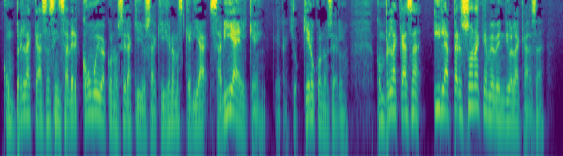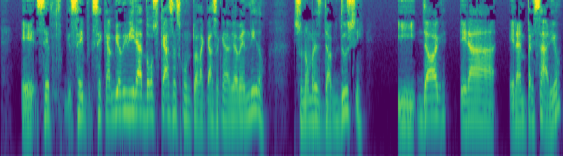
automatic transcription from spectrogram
compré la casa sin saber cómo iba a conocer a Kiyosaki. Yo nada más quería, sabía el qué, yo quiero conocerlo. Compré la casa y la persona que me vendió la casa eh, se, se, cambió a vivir a dos casas junto a la casa que me había vendido. Su nombre es Doug Ducey. Y Doug era, era empresario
